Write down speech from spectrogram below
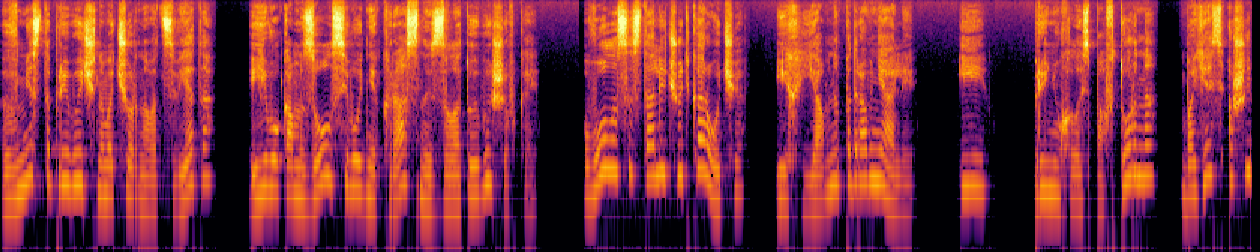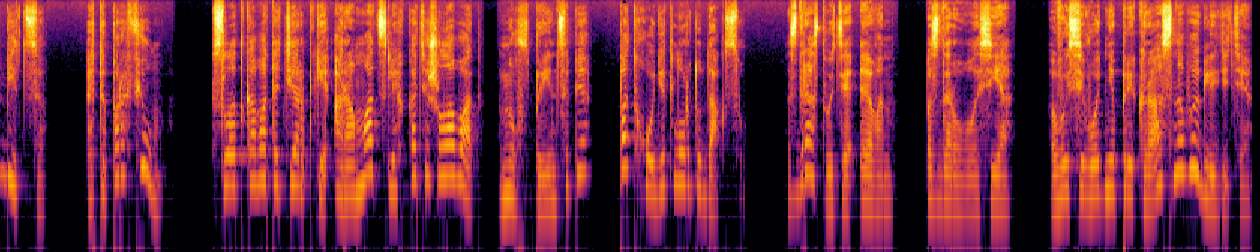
Вместо привычного черного цвета его камзол сегодня красный с золотой вышивкой. Волосы стали чуть короче, их явно подровняли. И принюхалась повторно боясь ошибиться. Это парфюм. Сладковато-терпкий аромат слегка тяжеловат, но, в принципе, подходит лорду Даксу. «Здравствуйте, Эван», – поздоровалась я. «Вы сегодня прекрасно выглядите».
